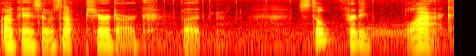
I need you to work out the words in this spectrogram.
Okay, so it's not pure dark, but still pretty black.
